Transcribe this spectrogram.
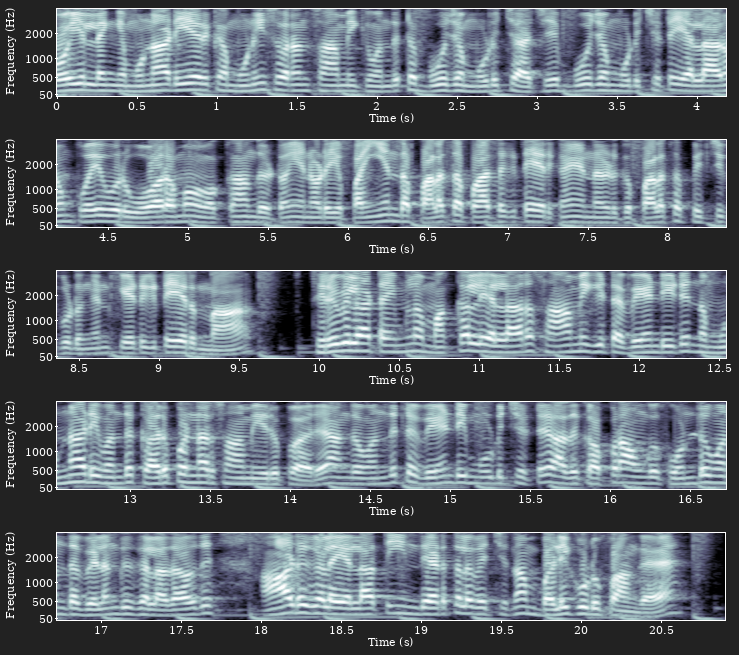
கோயிலில் இங்கே முன்னாடியே இருக்க முனீஸ்வரன் சாமிக்கு வந்துட்டு பூஜை முடிச்சாச்சு. பூஜை முடிச்சுட்டு எல்லாரும் போய் ஒரு ஓரமாக உக்காந்துட்டோம். என்னுடைய பையன் இந்த பழத்தை பார்த்துக்கிட்டே இருக்கான். என்னோட பழத்தை பிச்சு கொடுங்கன்னு கேட்டுக்கிட்டே இருந்தான். திருவிழா டைமில் மக்கள் எல்லாரும் சாமி கிட்ட வேண்டிட்டு இந்த முன்னாடி வந்து கருப்பண்ணர் சாமி இருப்பார். அங்கே வந்துட்டு வேண்டி முடிச்சுட்டு அதுக்கப்புறம் அவங்க கொண்டு வந்த விலங்குகள் அதாவது ஆடுகளை எல்லாத்தையும் இந்த இடத்துல வச்சு தான் பலி கொடுப்பாங்க.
